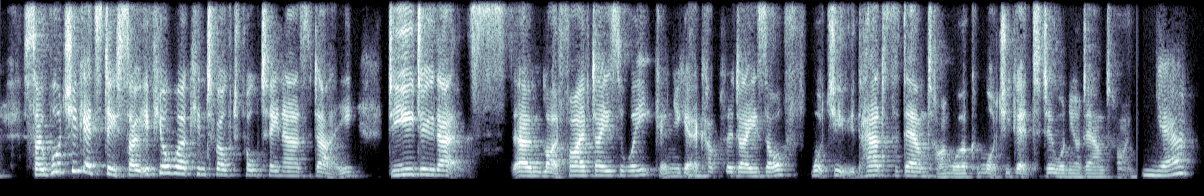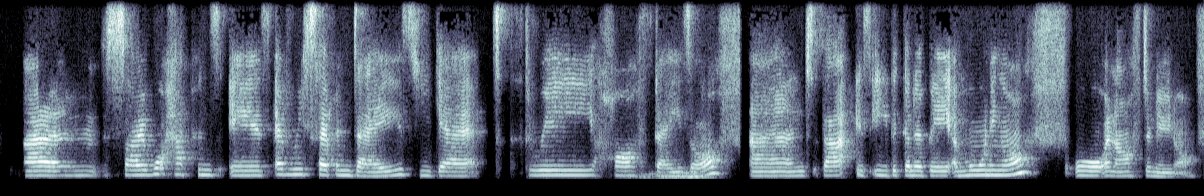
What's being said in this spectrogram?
so, what do you get to do? So, if you're working 12 to 14 hours a day, do you do that um, like five days a week and you get a mm. couple of days off? What do you, how does the downtime work and what do you get to do on your downtime? Yeah. Um, so, what happens is every seven days you get three half days off, and that is either going to be a morning off or an afternoon off.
